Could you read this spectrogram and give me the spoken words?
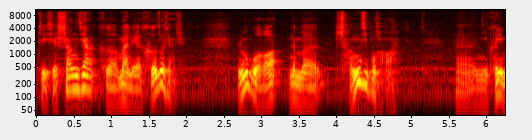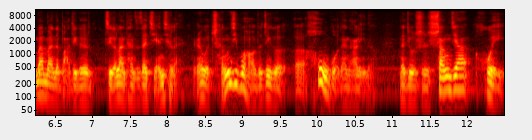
这些商家和曼联合作下去。如果那么成绩不好啊，呃，你可以慢慢的把这个这个烂摊子再捡起来。如果成绩不好的这个呃后果在哪里呢？那就是商家会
